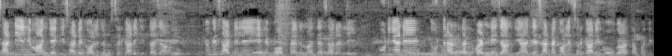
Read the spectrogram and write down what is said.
ਸਾਡੀ ਇਹ ਮੰਗ ਹੈ ਕਿ ਸਾਡੇ ਕਾਲਜ ਨੂੰ ਸਰਕਾਰੀ ਕੀਤਾ ਜਾਵੇ ਕਿਉਂਕਿ ਸਾਡੇ ਲਈ ਇਹ ਬਹੁਤ ਫਾਇਦੇਮੰਦ ਹੈ ਸਾਰਿਆਂ ਲਈ। ਕੁੜੀਆਂ ਨੇ ਦੂਰ ਦਰਾਡੇ ਤੱਕ ਪੜ੍ਹਨ ਨਹੀਂ ਜਾਂਦੀਆਂ। ਜੇ ਸਾਡਾ ਕਾਲਜ ਸਰਕਾਰੀ ਹੋਊਗਾ ਤਾਂ ਭਵਿੱਖ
